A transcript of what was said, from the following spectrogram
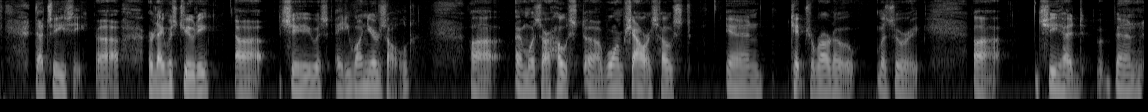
that's easy. Uh, her name was Judy. Uh, she was 81 years old uh, and was our host, uh, Warm Showers host in Cape Girardeau, Missouri. Uh, she had been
